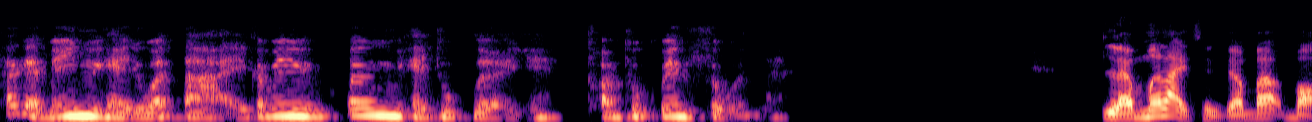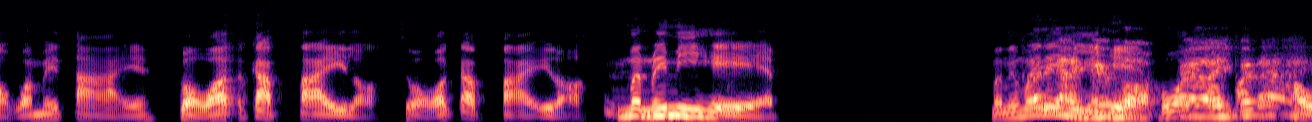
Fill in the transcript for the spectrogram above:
ถ้าเกิดไม่มีใครรู้ว่าตาย ก็ไม่ไม่มีใครทุกเลยความทุกข์เป็นศูนย์ แล้วเมื่อไหร่ถึงจะบอกว่าไม่ตาย บอกว่ากลับไปหรอจะบอกว่ากลับไปหรอ มันไม่มีเหตุ มันไม่ได้มีเหตุเพราะว่าอะไรก็ได้เขา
